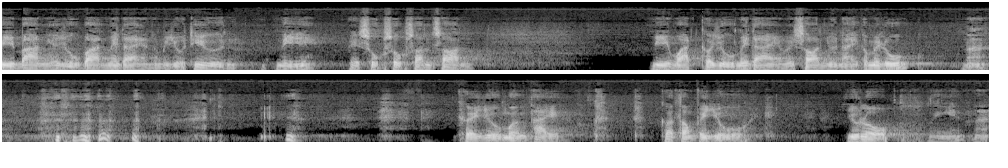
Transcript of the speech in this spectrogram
มีบ้านก็อยู่บ้านไม่ได้ไปอยู่ที่อื่น หนีไปสุกสุกซ่อนซ่อน มีวัดก็อยู่ไม่ได้ไปซ่อนอยู่ไหนก็ไม่รู้ นะ เคยอยู่เมืองไทย ก็ต้องไปอยู่ ยุโรปอย่างเงี้ยนะ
